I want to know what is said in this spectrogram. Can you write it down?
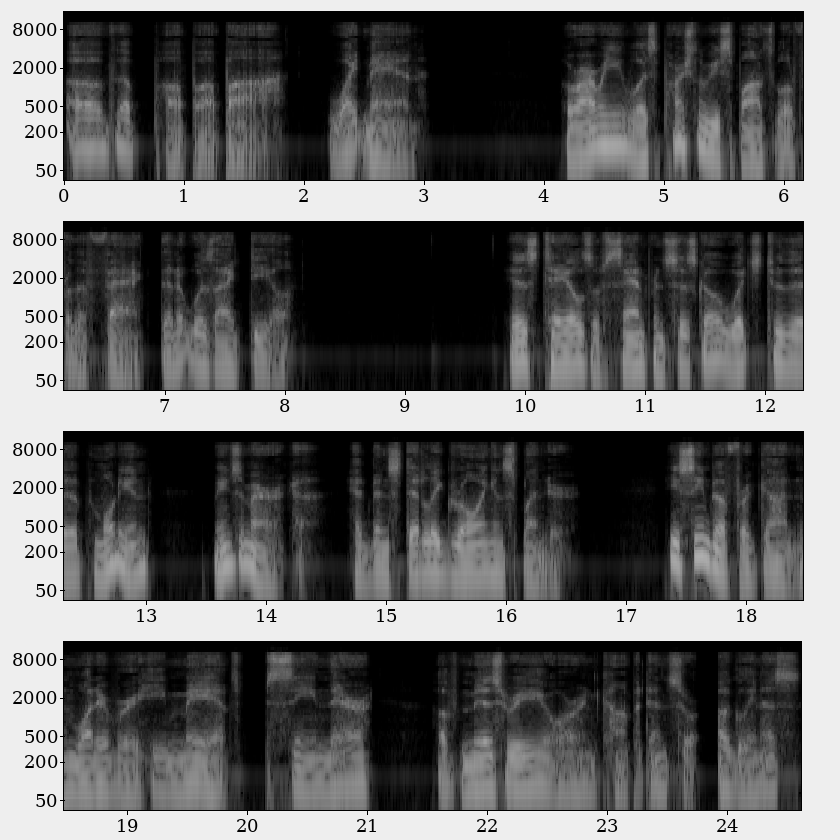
of the Popapa white man. Huirai was partially responsible for the fact that it was ideal. His tales of San Francisco, which to the Paumotuan means America, had been steadily growing in splendor. He seemed to have forgotten whatever he may have seen there of misery or incompetence or ugliness.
